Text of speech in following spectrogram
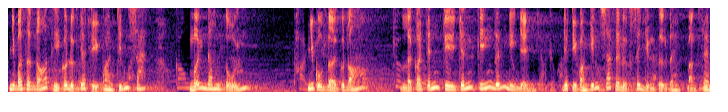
Nhưng bản thân nó thì có được giá trị quan chính xác, Mới 5 tuổi. Nhưng cuộc đời của nó là có chánh tri, chánh kiến đến như vậy. Giá trị quan chính xác đã được xây dựng từ đây. Bạn xem,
